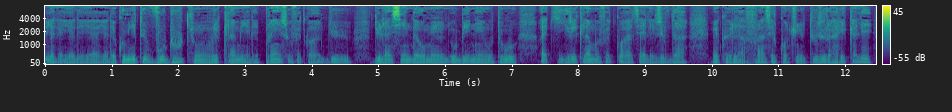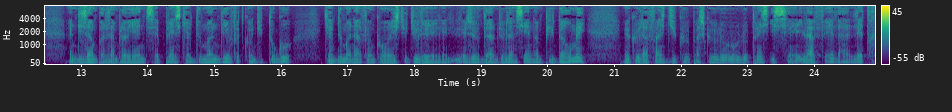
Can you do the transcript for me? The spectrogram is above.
y, a des, y, a des, y a des communautés vaudou qui ont réclamé, il y a des princes au fait quoi, du, de l'ancien Dahomey au Bénin, au Togo, qui réclament au fait quoi, c'est les œuvres d'art, mais que la France, elle continue toujours à récaler en disant par exemple, il y a un de ces princes qui a demandé au fait quoi du Togo, qui a demandé afin qu'on restitue les, les, les œuvres d'art de l'ancien empire Dahomey, mais que la France dit que parce que le, le prince, il, il a fait la lettre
